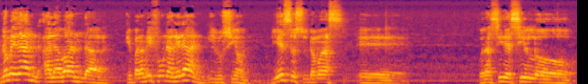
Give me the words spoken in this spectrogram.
no me dan a la banda, que para mí fue una gran ilusión. Y eso es lo más, eh, por así decirlo,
